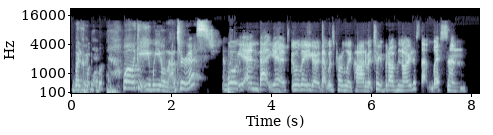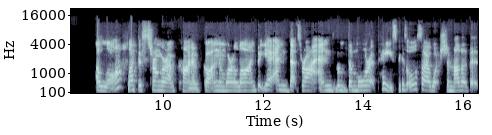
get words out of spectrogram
Like, well, like, were you allowed to rest? And well, like, yeah, and that, yeah, well, there you go. That was probably part of it too. But I've noticed that lesson a lot. Like, the stronger I've kind of gotten, the more aligned. But yeah, and that's right. And the, the more at peace, because also I watched a mother that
